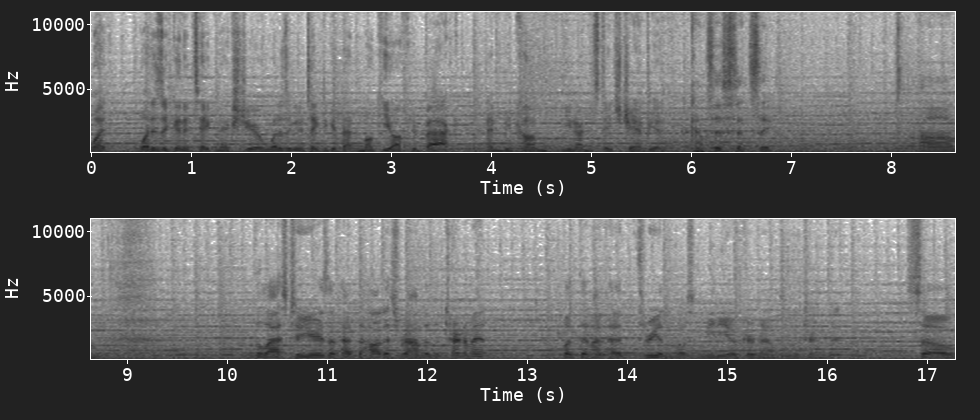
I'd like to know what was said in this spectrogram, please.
What what is it going to take next year? What is it going to take to get that monkey off your back and become the United States champion? Consistency. Um, the last two years, I've had the hottest round of the tournament, but then I've had three of the most mediocre rounds of the tournament. So,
